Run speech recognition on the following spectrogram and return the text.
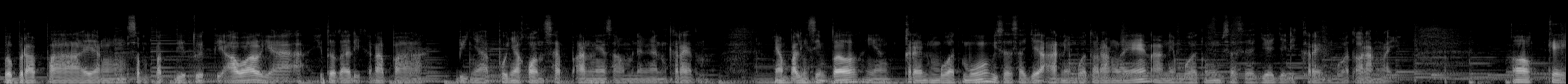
beberapa yang sempat di tweet di awal ya itu tadi kenapa binya punya konsep aneh sama dengan keren yang paling simpel yang keren buatmu bisa saja aneh buat orang lain aneh buatmu bisa saja jadi keren buat orang lain oke okay.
